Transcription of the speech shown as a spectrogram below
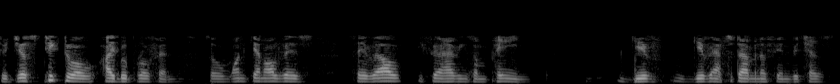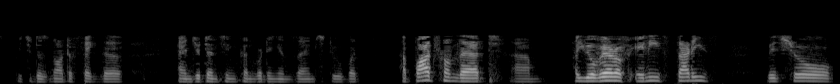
to just stick to ibuprofen. So one can always say, well, if you're having some pain, give give acetaminophen, which has which does not affect the angiotensin converting enzymes too. But apart from that, um, are you aware of any studies which show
